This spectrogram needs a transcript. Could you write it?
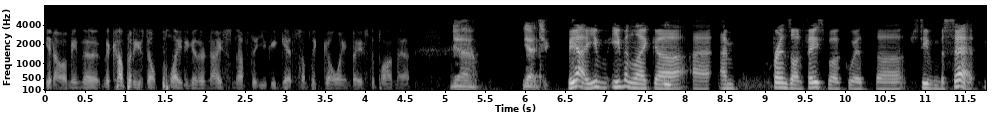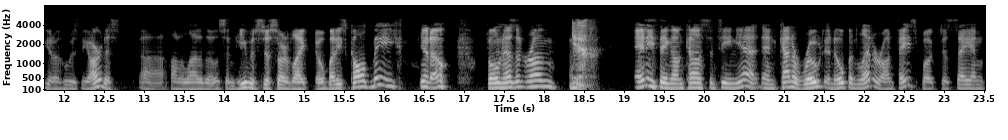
You know, I mean, the the companies don't play together nice enough that you could get something going based upon that. Yeah. Yeah. t- But yeah, even, even like uh, I, I'm friends on Facebook with uh, Stephen Bissette, you know, who was the artist uh, on a lot of those, and he was just sort of like, nobody's called me, you know, phone hasn't rung Yeah. Anything on Constantine yet, and kind of wrote an open letter on Facebook just saying,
